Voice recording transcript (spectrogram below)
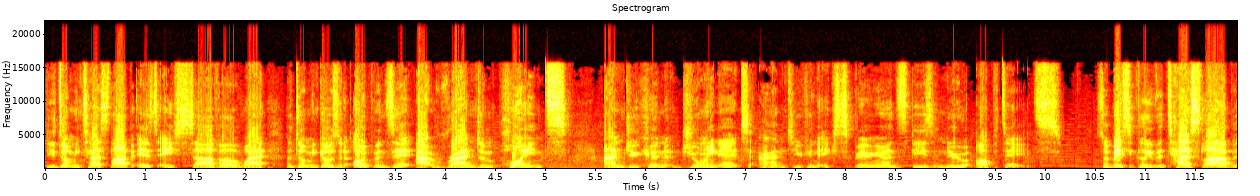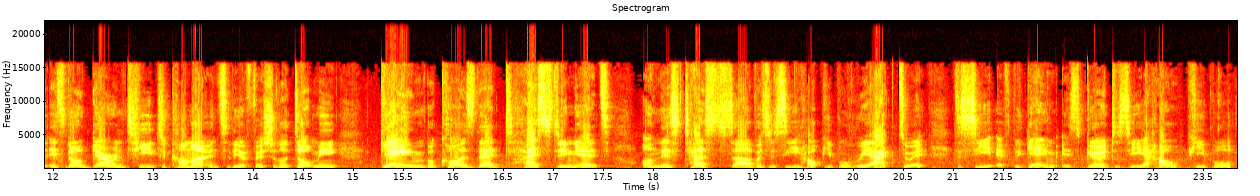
The Adopt Me Test Lab is a server where Adopt Me goes and opens it at random points and you can join it and you can experience these new updates. So basically the test lab is not guaranteed to come out into the official Adopt Me game because they're testing it on this test server to see how people react to it, to see if the game is good, to see how people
